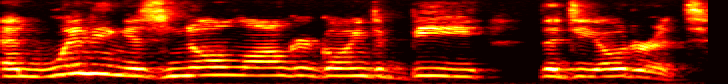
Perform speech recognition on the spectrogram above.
And winning is no longer going to be the deodorant.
